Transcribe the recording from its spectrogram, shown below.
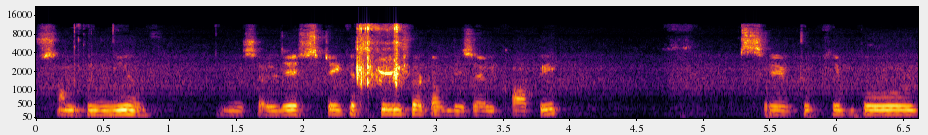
something new? So I'll just take a screenshot of this I'll copy. Save to clipboard.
